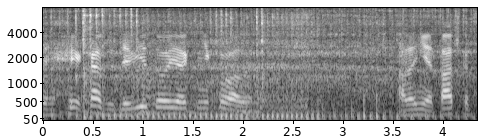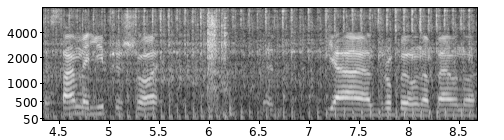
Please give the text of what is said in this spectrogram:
Е, Я кажу, для відео як ніколи. Але ні, тачка це саме ліпше, що я зробив, напевно.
